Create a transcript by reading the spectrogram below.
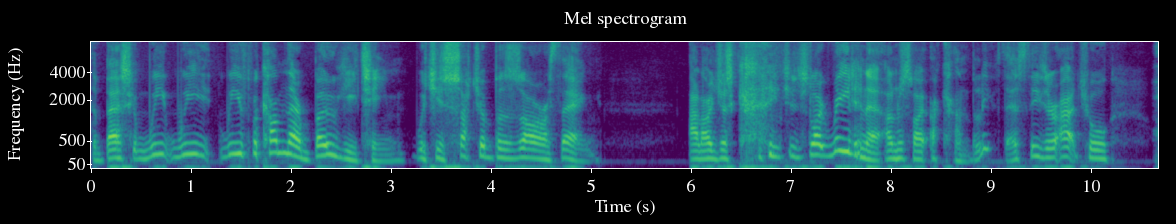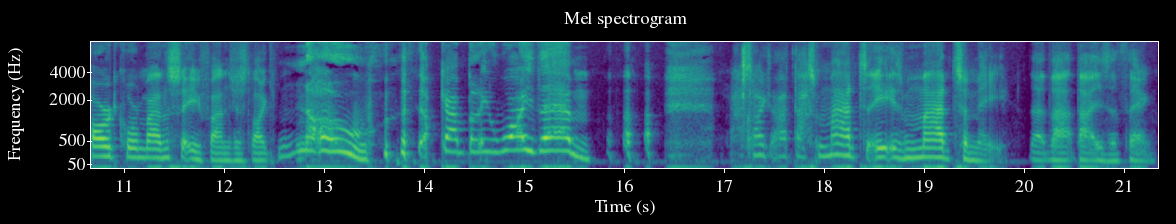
the best. We we we've become their bogey team, which is such a bizarre thing. And I just can't, just like reading it. I'm just like, I can't believe this. These are actual hardcore Man City fans. Just like, no, I can't believe why them. It's like that's mad. It is mad to me that that that is a thing.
